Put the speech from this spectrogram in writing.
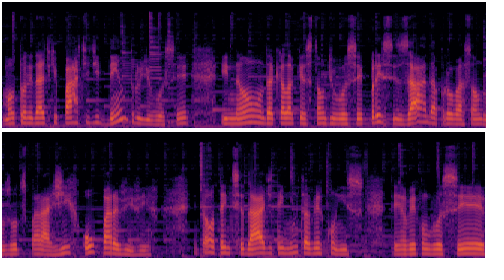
uma autoridade que parte de dentro de você e não daquela questão de você precisar da aprovação dos outros para agir ou para viver. Então, autenticidade tem muito a ver com isso. Tem a ver com você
